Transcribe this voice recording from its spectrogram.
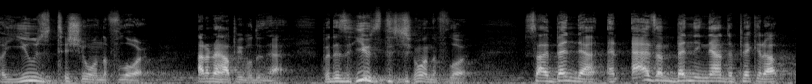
a used tissue on the floor. I don't know how people do that, but there's a used tissue on the floor. So I bend down, and as I'm bending down to pick it up,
